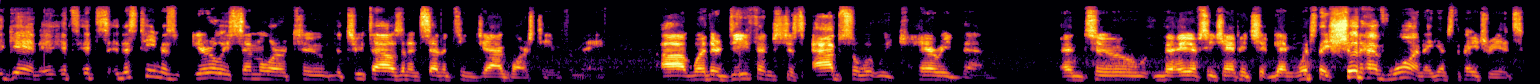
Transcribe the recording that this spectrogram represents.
again, it's it's this team is eerily similar to the 2017 Jaguars team for me, uh, where their defense just absolutely carried them into the AFC Championship game, which they should have won against the Patriots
